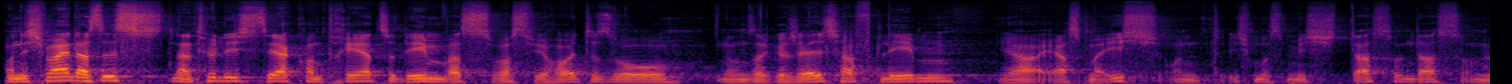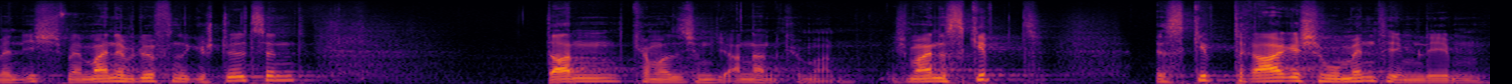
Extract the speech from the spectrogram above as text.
Und ich meine, das ist natürlich sehr konträr zu dem, was, was wir heute so in unserer Gesellschaft leben. Ja, erstmal ich und ich muss mich das und das. Und wenn, ich, wenn meine Bedürfnisse gestillt sind, dann kann man sich um die anderen kümmern. Ich meine, es gibt, es gibt tragische Momente im Leben,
